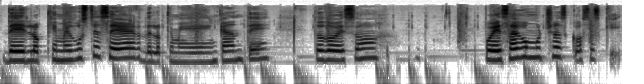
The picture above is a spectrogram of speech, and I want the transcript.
de lo que me guste hacer, de lo que me encante, todo eso. Pues hago muchas cosas que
